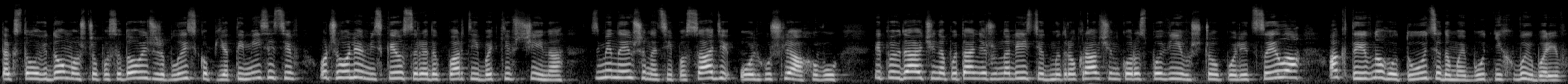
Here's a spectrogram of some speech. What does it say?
Так стало відомо, що посадовець вже близько п'яти місяців очолює міський осередок партії Батьківщина, змінивши на цій посаді Ольгу Шляхову. Відповідаючи на питання журналістів, Дмитро Кравченко розповів, що політсила активно готується до майбутніх виборів.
